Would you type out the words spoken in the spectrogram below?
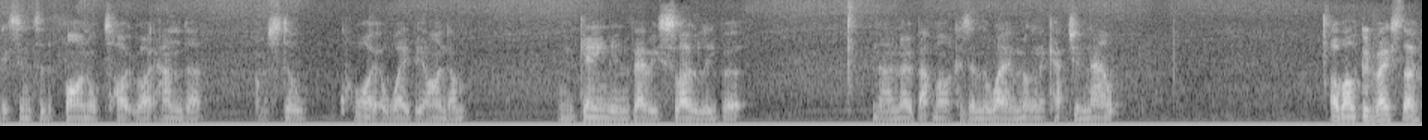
it's into the final tight right-hander. I'm still quite a way behind. I'm, I'm gaining very slowly, but no, no back markers in the way. I'm not going to catch him now. Oh well, good race though.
